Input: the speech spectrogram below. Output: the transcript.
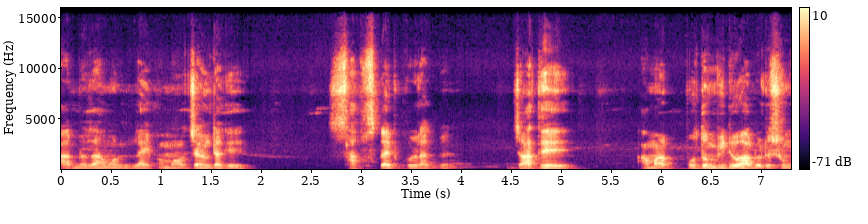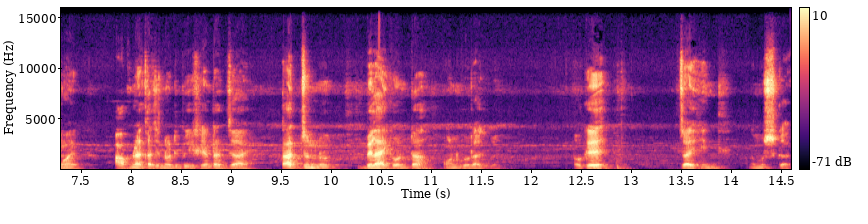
আপনারা আমার লাইভ আমার চ্যানেলটাকে সাবস্ক্রাইব করে রাখবেন। যাতে আমার প্রথম ভিডিও আপলোডের সময় আপনার কাছে নোটিফিকেশানটা যায়, তার জন্য বেল আইকনটা অন করে রাখবেন। ওকে জয় হিন্দ। নমস্কার।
